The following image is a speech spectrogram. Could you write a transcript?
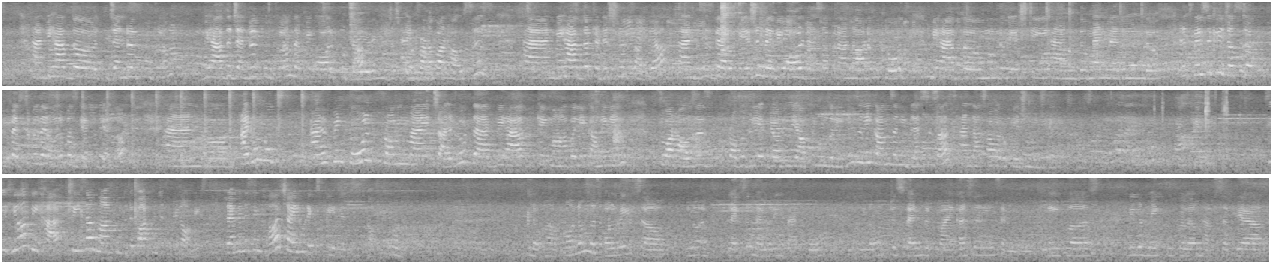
and we have the general pookalam. We have the general pookalam that we all put up in front of our houses. and we have the traditional Sadhya and this is the occasion where we all dress up in our Nadam clothes. We have the Mundu Veshti and the men wear the Mundu and it's basically just a festival where all of us get together and um, I don't know, I have been told from my childhood that we have King Mahabali coming in to our houses probably during the afternoons or evenings and he comes and he blesses us and that's how our occasion usually goes. So here we have Teresa Mark from the Department of Economics reminiscing her childhood experiences of Onam. Hello. Uh, Onam was always, uh, you know, a pleasant memory back home. You know, to spend with my cousins and neighbors. We would make pookalam, have sadhya,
